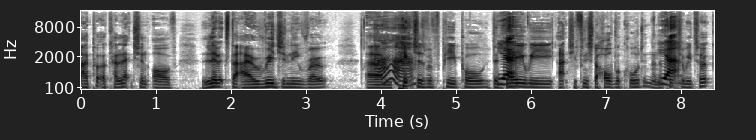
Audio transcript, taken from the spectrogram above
I put a collection of lyrics that I originally wrote. Um, Ah. Pictures with people. The Yeah. day we actually finished the whole recording and the Yeah. picture we took,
